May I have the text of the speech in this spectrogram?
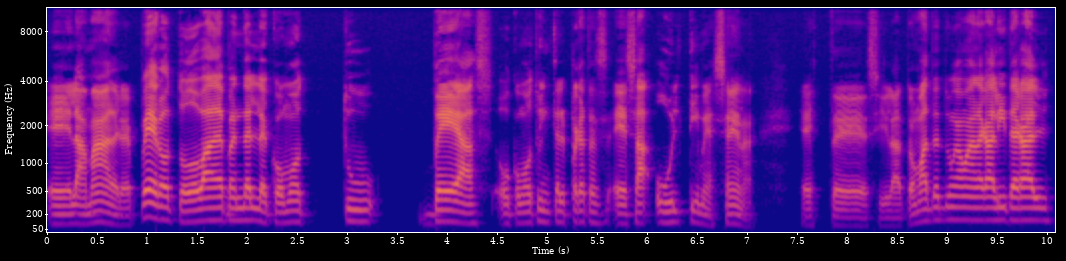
eh, la madre. Pero todo va a depender de cómo tú veas o cómo tú interpretes esa última escena. Este, si la tomas desde una manera literal,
